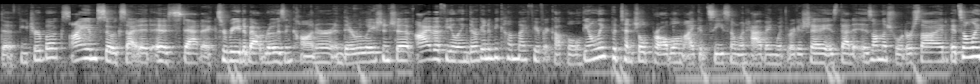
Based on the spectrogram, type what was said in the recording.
the future books. I am so excited, ecstatic to read about Rose and Connor and their relationship. I have a feeling they're gonna become my favorite couple. The only potential problem I could see someone having with Ricochet is that it is on the shorter side. It's only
